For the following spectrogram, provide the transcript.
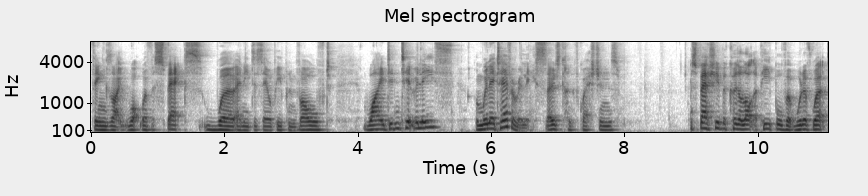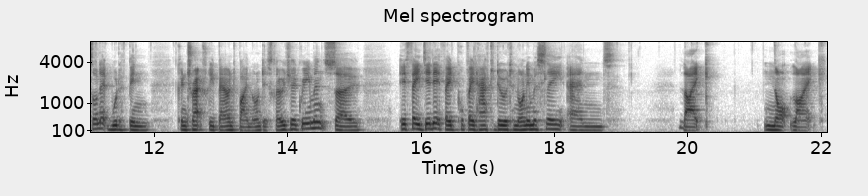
things like what were the specs, were any disabled people involved, why didn't it release, and will it ever release? Those kind of questions. Especially because a lot of people that would have worked on it would have been contractually bound by non-disclosure agreements. So if they did it, they'd they'd have to do it anonymously and like not like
